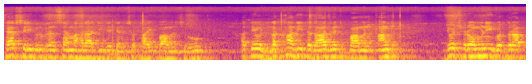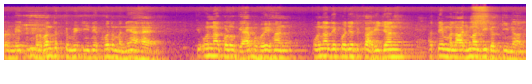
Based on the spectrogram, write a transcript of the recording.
ਸਾਹਿਬ ਸ੍ਰੀ ਗੁਰੂ ਗ੍ਰੰਥ ਸਾਹਿਬ ਮਹਾਰਾਜ ਜੀ ਦੇ 328 ਪਾਵਨ ਸਰੂਪ ਅਤੇ ਉਹ ਲੱਖਾਂ ਦੀ ਤਦਾਦ ਵਿੱਚ ਪਾਵਨ ਅੰਗ, ਜੋ ਸ਼੍ਰੋਮਣੀ ਗੁਰਦੁਆਰਾ ਪ੍ਰਮੇ- ਪ੍ਰਬੰਧਕ ਕਮੇਟੀ ਨੇ ਖੁਦ ਮੰਨਿਆ ਹੈ ਕਿ ਉਹਨਾਂ ਕੋਲੋਂ ਗਾਇਬ ਹੋਏ ਹਨ, ਉਹਨਾਂ ਦੇ ਕੁਝ ਅਧਿਕਾਰੀ ਜਨ ਅਤੇ ਮੁਲਾਜ਼ਮਾਂ ਦੀ ਗਲਤੀ ਨਾਲ।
